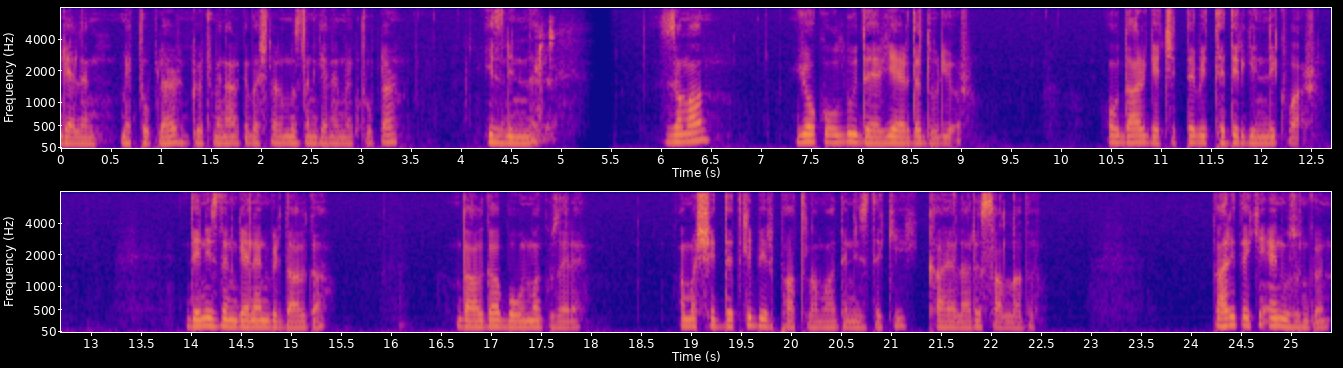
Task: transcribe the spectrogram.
gelen mektuplar, göçmen arkadaşlarımızdan gelen mektuplar izninle. Zaman yok olduğu der yerde duruyor. O dar geçitte bir tedirginlik var. Denizden gelen bir dalga. Dalga boğulmak üzere. Ama şiddetli bir patlama denizdeki kayaları salladı. Tarihteki en uzun gün.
